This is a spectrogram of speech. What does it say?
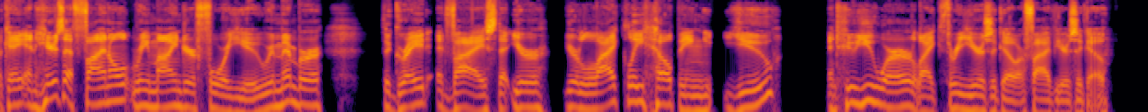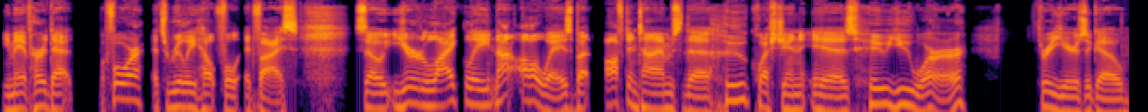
Okay. And here's a final reminder for you. Remember the great advice that you're, you're likely helping you and who you were like three years ago or five years ago. You may have heard that before. It's really helpful advice. So you're likely, not always, but oftentimes the who question is who you were three years ago,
